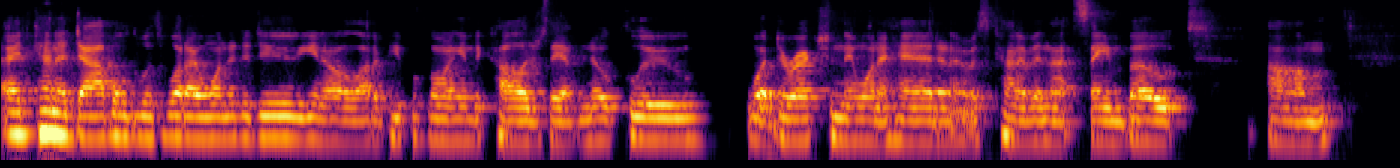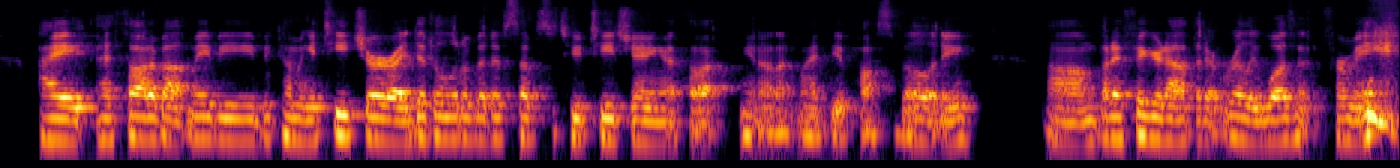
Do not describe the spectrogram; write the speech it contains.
I had kind of dabbled with what I wanted to do, you know, a lot of people going into college they have no clue what direction they want to head and I was kind of in that same boat. Um, I, I thought about maybe becoming a teacher. I did a little bit of substitute teaching. I thought, you know, that might be a possibility. Um, but I figured out that it really wasn't for me.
